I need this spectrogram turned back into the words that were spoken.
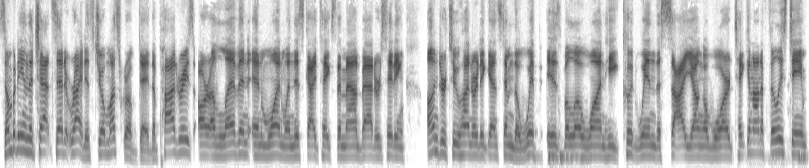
Somebody in the chat said it right. It's Joe Musgrove Day. The Padres are 11 and 1 when this guy takes the mound. Batters hitting under 200 against him. The whip is below one. He could win the Cy Young Award. Taking on a Phillies team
